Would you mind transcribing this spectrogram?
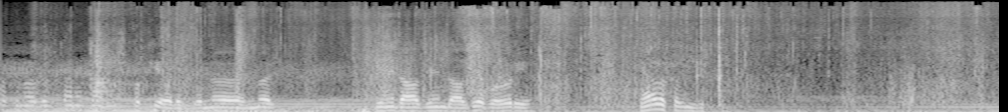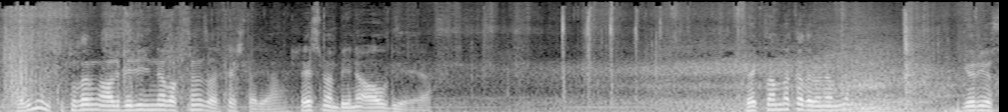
Bakın orada bir tane kalmış bakıyor öyle bize möl möl. Beni de al beni de al diye bağırıyor. Gel bakalım lütfen. Alüminyum kutuların albeliliğine baksanız arkadaşlar ya. Resmen beni al diyor ya. Reklam ne kadar önemli görüyoruz.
